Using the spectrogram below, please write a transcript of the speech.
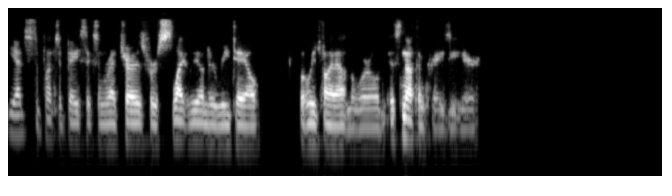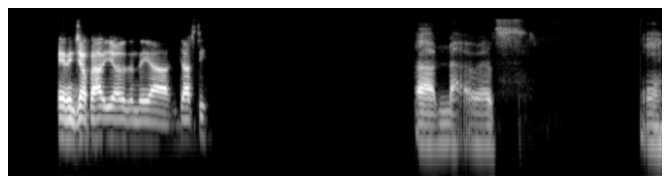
yeah, just a bunch of basics and retros for slightly under retail. What we'd find out in the world. It's nothing crazy here. Anything jump out you other than the uh, Dusty? Uh, no, it's yeah.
